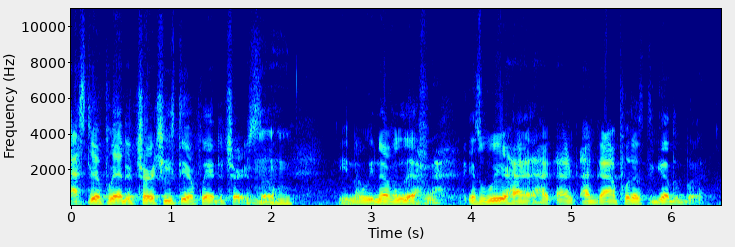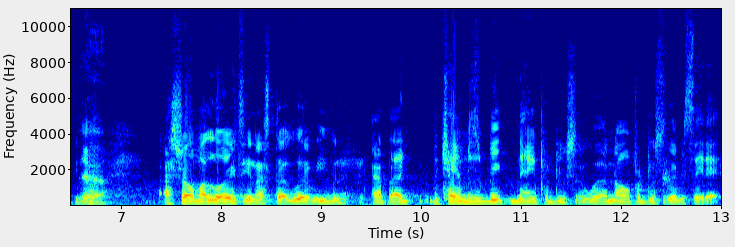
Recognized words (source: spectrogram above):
I still play at the church. He still play at the church. So, Mm-hmm. You know, we never left. It's weird how, how, how God put us together, but you know, Yeah. I showed my loyalty and I stuck with him even after I became this big name producer, well known producer. Let me say that.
